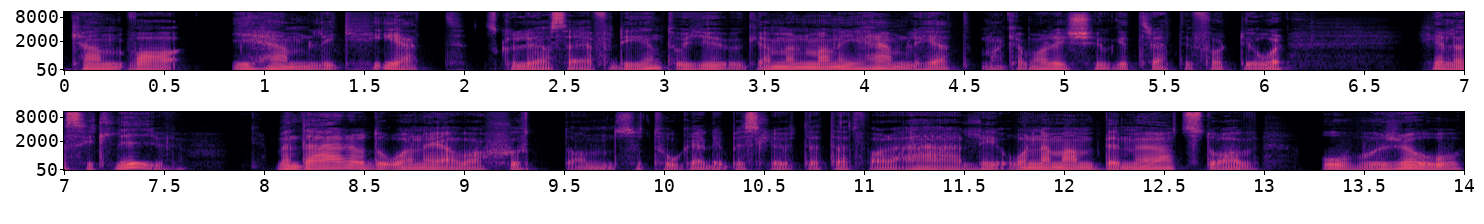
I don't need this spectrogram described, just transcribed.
kan vara i hemlighet skulle jag säga, för det är inte att ljuga, men man är i hemlighet, man kan vara det i 20, 30, 40 år, hela sitt liv. Men där och då när jag var 17 så tog jag det beslutet att vara ärlig och när man bemöts då av oro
